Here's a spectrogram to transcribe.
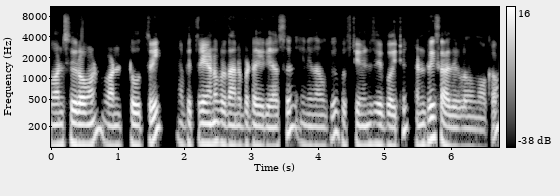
one zero one one two three അപ്പോൾ ഇത്രയാണ് പ്രധാനപ്പെട്ട ഏരിയാസ് ഇനി നമുക്ക് ഫിഫ്റ്റി മിനിറ്റ്സിൽ പോയിട്ട് കൺട്രി സാധ്യതകളൊന്ന് നോക്കാം.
